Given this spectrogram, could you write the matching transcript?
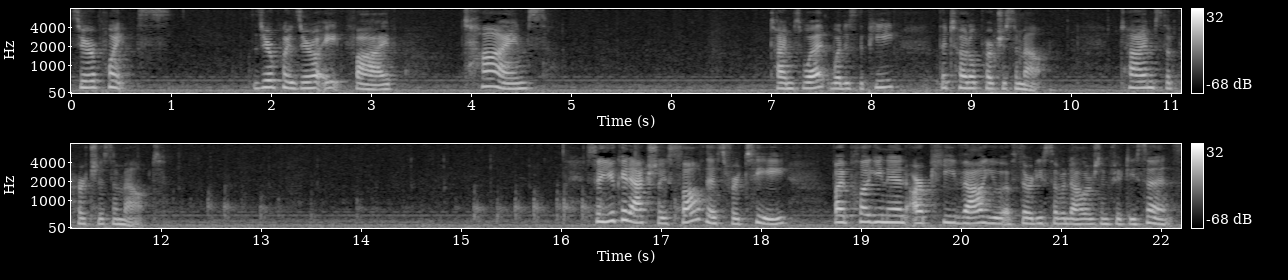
0. 0.085 times, times what? What is the P? The total purchase amount, times the purchase amount. So you could actually solve this for t by plugging in our p value of $37.50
